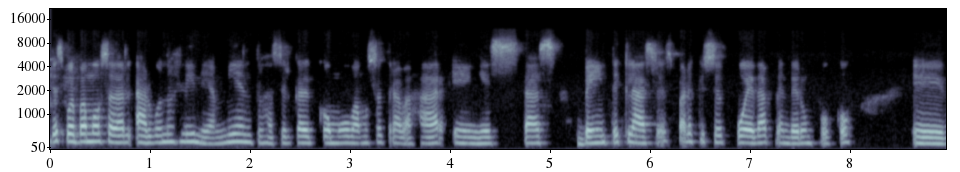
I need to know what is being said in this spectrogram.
después vamos a dar algunos lineamientos acerca de cómo vamos a trabajar en estas 20 clases para que usted pueda aprender un poco eh,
